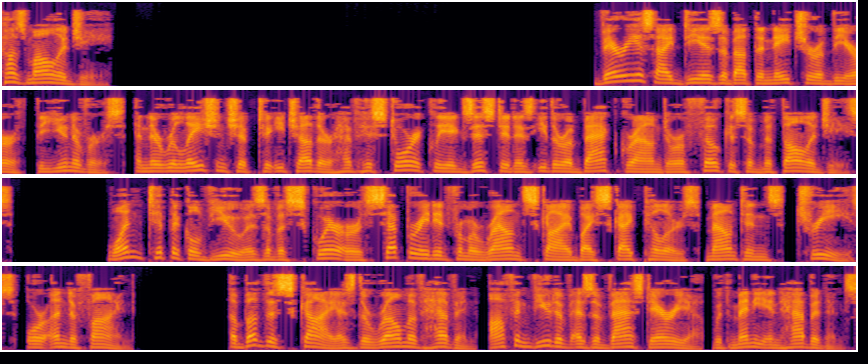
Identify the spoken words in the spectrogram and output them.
Cosmology Various ideas about the nature of the Earth, the universe, and their relationship to each other have historically existed as either a background or a focus of mythologies. One typical view is of a square Earth separated from a round sky by sky pillars mountains, trees, or undefined. Above the sky is the realm of heaven, often viewed of as a vast area, with many inhabitants.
